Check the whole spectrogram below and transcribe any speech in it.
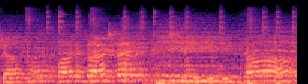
પ્રગટ કીધા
